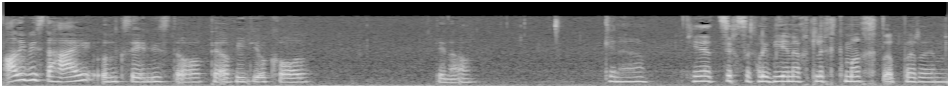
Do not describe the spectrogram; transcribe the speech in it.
alle bis daheim und sehen uns hier per Videocall. Genau. Genau. Jeder hat sich so ein bisschen weihnachtlich gemacht, aber ähm,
